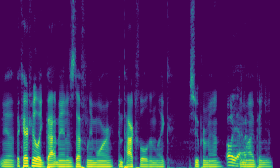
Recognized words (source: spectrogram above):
yeah, a character like Batman is definitely more impactful than like Superman, oh yeah, in my opinion.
